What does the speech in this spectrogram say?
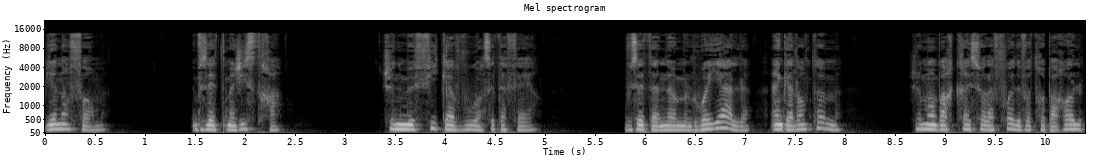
bien en forme. Vous êtes magistrat. Je ne me fie qu'à vous en cette affaire. Vous êtes un homme loyal, un galant homme. Je m'embarquerai sur la foi de votre parole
